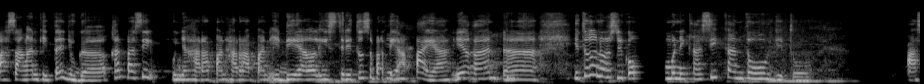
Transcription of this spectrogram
pasangan kita juga kan pasti punya harapan-harapan ideal istri itu seperti ya. apa ya, ya kan? Nah, itu kan harus dikomunikasikan tuh gitu. Pas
